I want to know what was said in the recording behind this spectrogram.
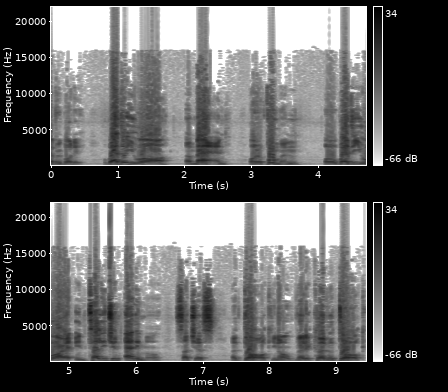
everybody. Whether you are a man or a woman, or whether you are an intelligent animal, such as a dog, you know, very clever dog,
